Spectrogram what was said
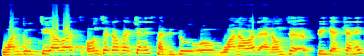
1 to 3 hours onset of action is 32 uh, 1 hour and onset peak action is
